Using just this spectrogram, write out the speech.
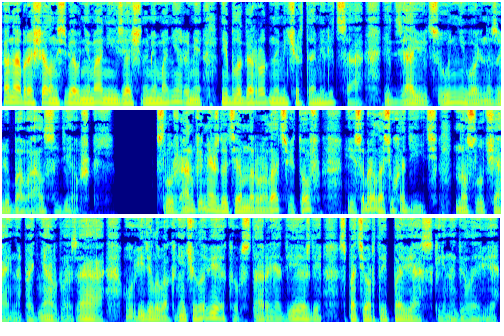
она обращала на себя внимание изящными манерами и благородными чертами лица, и Дзя Юйцун невольно залюбовался девушкой. Служанка, между тем, нарвала цветов и собралась уходить, но, случайно подняв глаза, увидела в окне человека в старой одежде с потертой повязкой на голове.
